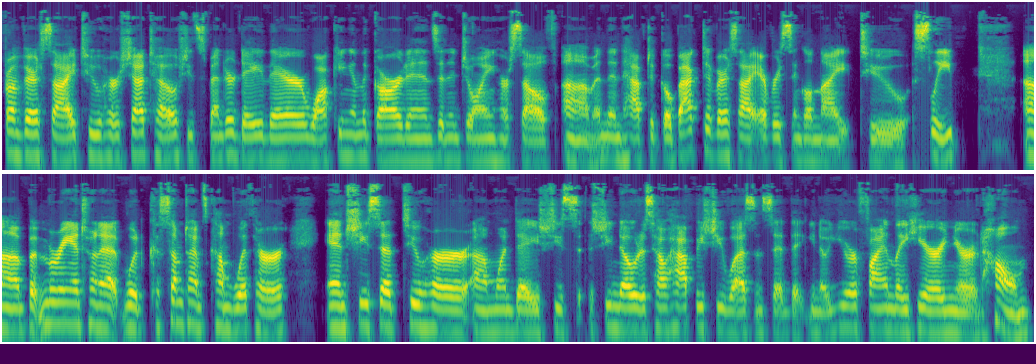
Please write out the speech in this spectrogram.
from versailles to her chateau. She'd spend her day there walking in the gardens and enjoying herself um, and then have to go back to versailles every single night to sleep uh, but Marie Antoinette would sometimes come with her, and she said to her um, one day she she noticed how happy she was and said that you know you're finally here and you're at home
